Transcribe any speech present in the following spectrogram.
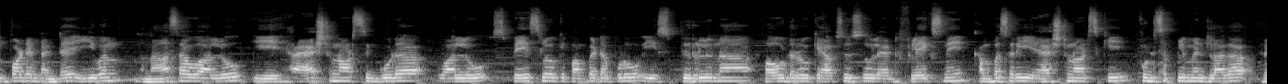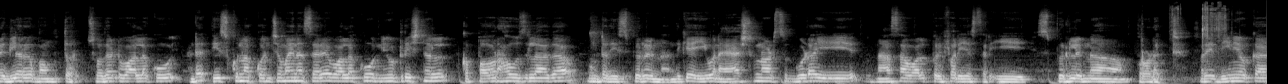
ఇంపార్టెంట్ అంటే ఈవెన్ నాసా వాళ్ళు ఈ ఆస్ట్రోనాట్స్ కూడా వాళ్ళు స్పేస్లోకి పంపేటప్పుడు ఈ స్పిరులినా పౌడర్ క్యాప్సూల్స్ లేదంటే ఫ్లేక్స్ని కంపల్సరీ ఆస్ట్రోనాట్స్కి ఫుడ్ సప్లిమెంట్ లాగా రెగ్యులర్గా పంపుతారు. సో దట్ వాళ్ళకు అంటే తీసుకున్న కొంచెమైనా సరే వాళ్ళకు న్యూట్రిషనల్ ఒక పవర్ హౌస్ లాగా ఉంటుంది స్పిరులిన్. అందుకే ఈవెన్ ఆస్ట్రోనాట్స్ కూడా ఈ నాసా వాళ్ళు ప్రిఫర్ చేస్తారు ఈ స్పిరులినా ప్రోడక్ట్ మరి దీని యొక్క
